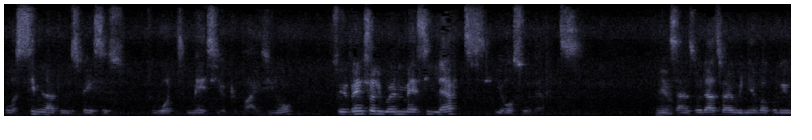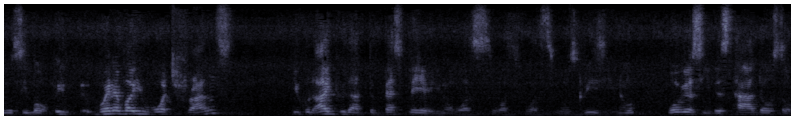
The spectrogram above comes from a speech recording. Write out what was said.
was similar to the spaces to what Messi occupies, you know. So eventually, when Messi left, he also left. Yeah. So that's why we never could able to see. But if, whenever you watch France, you could argue that the best player, you know, was was was was Greasy, you know. Obviously, the stardust of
